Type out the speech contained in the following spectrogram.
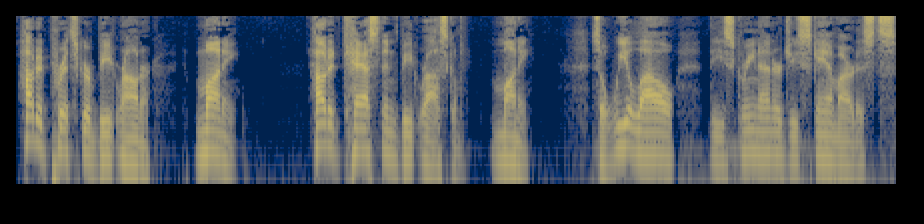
How did Pritzker beat Rauner? Money. How did Casten beat Roskam? Money. So we allow these green energy scam artists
